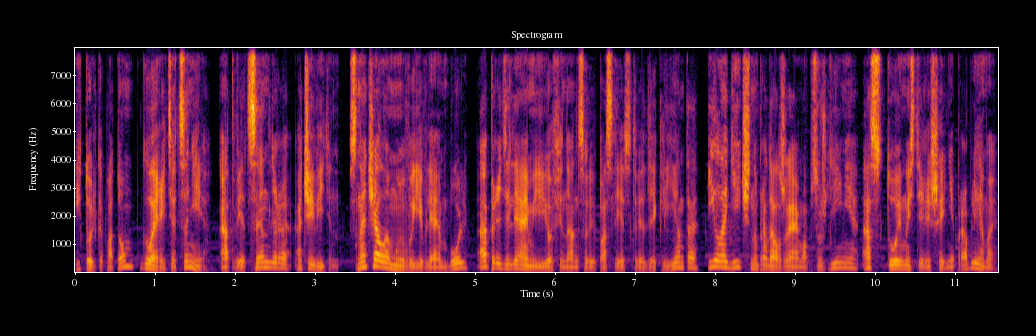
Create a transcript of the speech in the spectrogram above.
и только потом говорить о цене? Ответ Сэндлера очевиден. Сначала мы выявляем боль, определяем ее финансовые последствия для клиента и логично продолжаем обсуждать обсуждение о стоимости решения проблемы,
